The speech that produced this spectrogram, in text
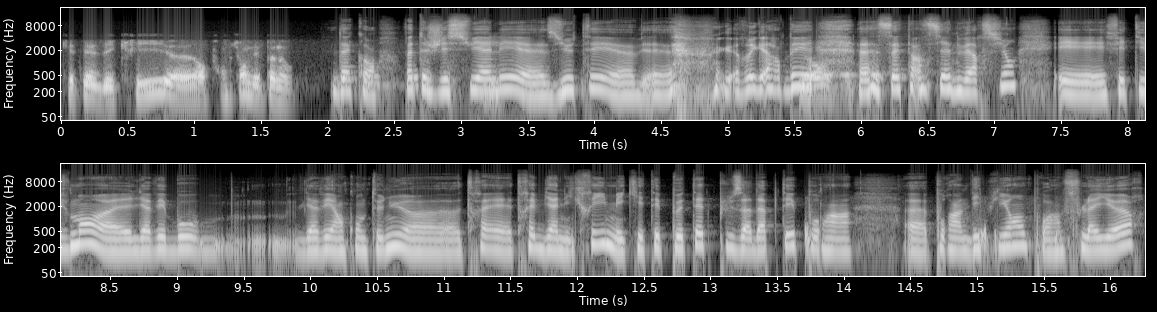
qui étaient décrits euh, en fonction des panneaux. D'accord. En fait, j'y suis allée euh, zioter, euh, regarder euh, cette ancienne version, et effectivement, il y avait beau, il y avait un contenu très très bien écrit, mais qui était peut-être plus adapté pour un pour un dépliant, pour un flyer,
